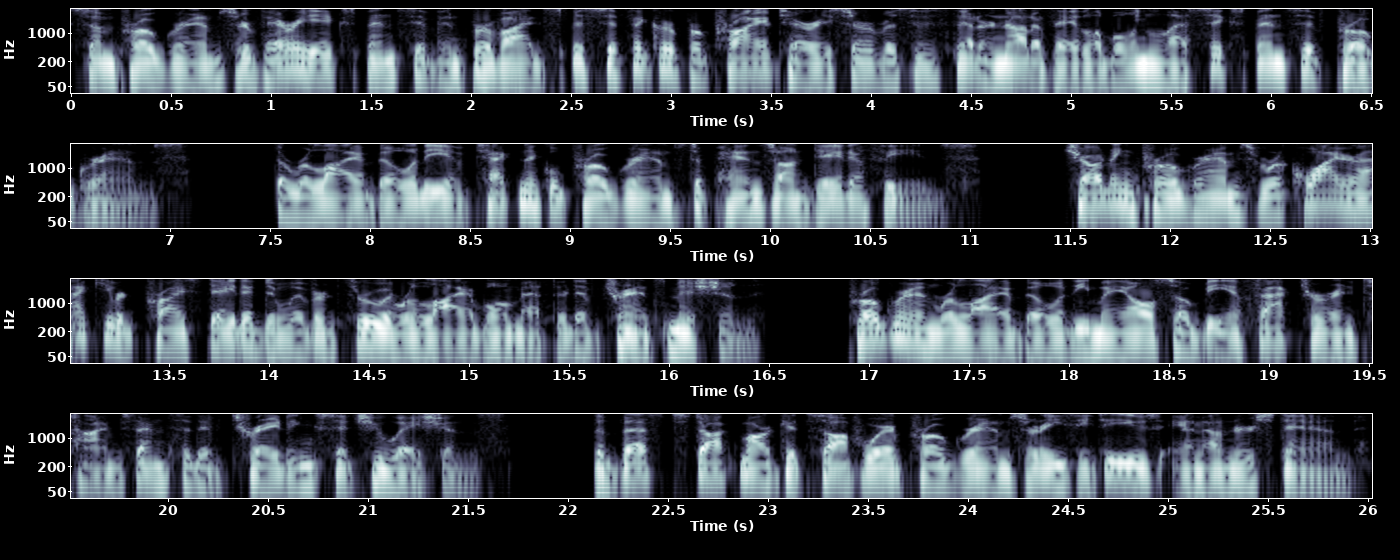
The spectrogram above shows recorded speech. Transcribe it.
Some programs are very expensive and provide specific or proprietary services that are not available in less expensive programs. The reliability of technical programs depends on data feeds. Charting programs require accurate price data delivered through a reliable method of transmission. Program reliability may also be a factor in time-sensitive trading situations. The best stock market software programs are easy to use and understand.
